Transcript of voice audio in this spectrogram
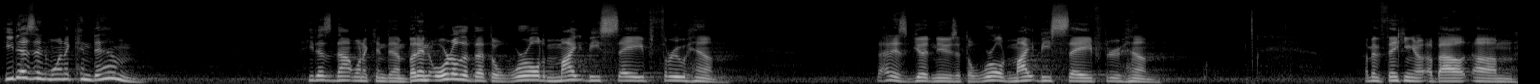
He doesn't want to condemn. He does not want to condemn, but in order that the world might be saved through him. That is good news that the world might be saved through him. I've been thinking about um,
